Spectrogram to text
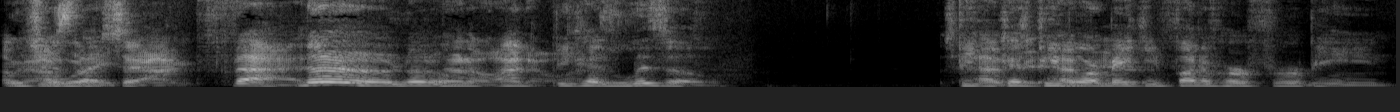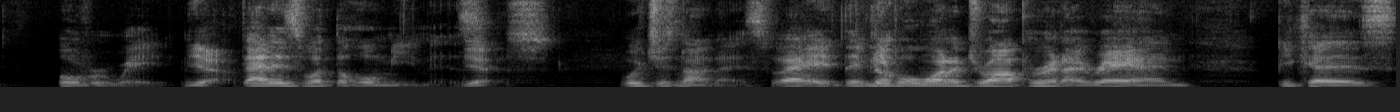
I, mean, which I is wouldn't like- say I'm fat. No no no no no, no, no, I know. because Lizzo It's because heavy- people are heavier. making fun of her for being overweight. Yeah. That is what the whole meme is. Yes. Which is not nice, right? The No. people want to drop her in Iran because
